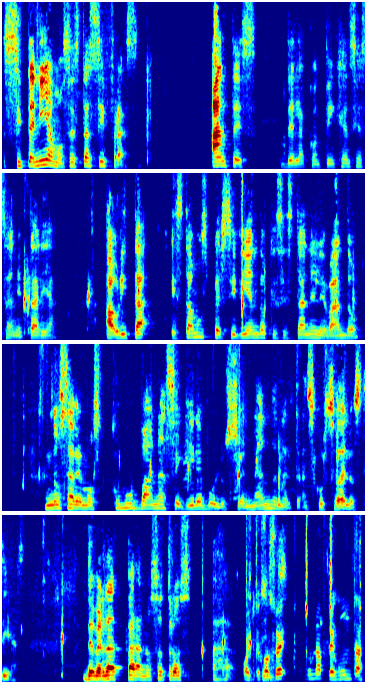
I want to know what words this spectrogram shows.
si teníamos estas cifras antes de la contingencia sanitaria, ahorita estamos percibiendo que se están elevando, no sabemos cómo van a seguir evolucionando en el transcurso de los días. De verdad, para nosotros... ajá, Oye, dinos. José, una pregunta.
